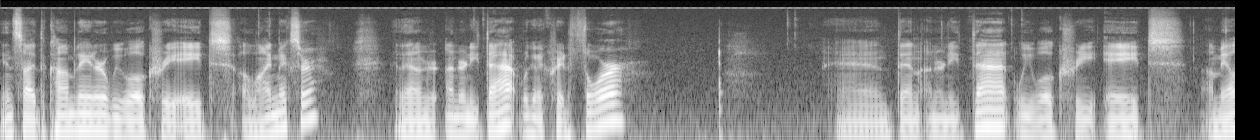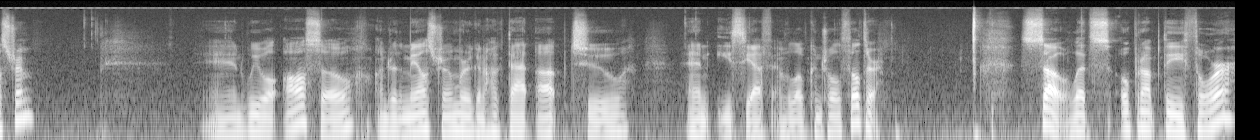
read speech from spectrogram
Inside the combinator, we will create a line mixer. And then under, underneath that, we're going to create a Thor. And then underneath that, we will create a Maelstrom. And we will also, under the Maelstrom, we're going to hook that up to an ECF envelope control filter. So let's open up the Thor.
